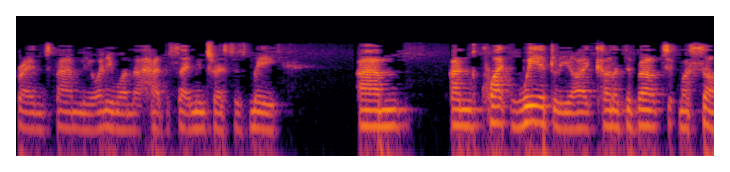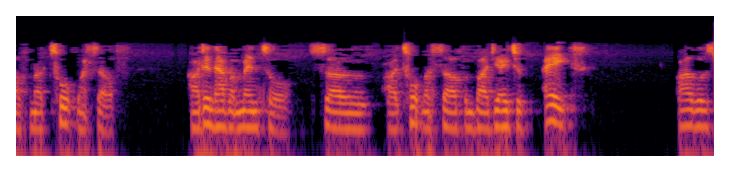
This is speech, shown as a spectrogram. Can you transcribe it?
friends, family, or anyone that had the same interest as me. Um, and quite weirdly, I kind of developed it myself, and I taught myself. I didn't have a mentor, so I taught myself, and by the age of eight, I was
